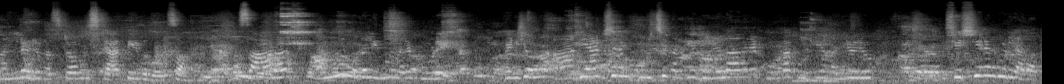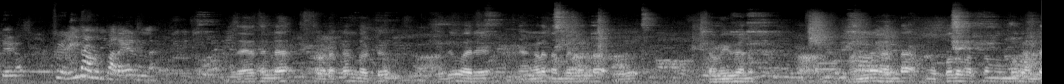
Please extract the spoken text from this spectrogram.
നല്ലൊരു റെസ്റ്റോറന്റ് സ്റ്റാർട്ട് ചെയ്ത ദിവസമാണ്. അപ്പോൾ സാറ് അന്ന് മുതൽ ഇന്ന് വരെ കൂടെ അപ്പൊ എനിക്കൊന്ന് ആദ്യാക്ഷരം കുറിച്ച് നൽകിയ ഗുരുനാഥനെ കൂടെ കൂട്ടിയ വലിയൊരു ഏഹ്, ശിഷ്യനും കൂടിയാണ് അദ്ദേഹം. അപ്പോൾ എന്താണ് പറയാനുള്ളത്? അദ്ദേഹത്തിന്റെ തുടക്കം തൊട്ട് ഇതുവരെ ഞങ്ങൾ തമ്മിലുള്ള ഒരു സമീപനം അന്ന് കണ്ട മുപ്പത് വർഷം മുമ്പ് കണ്ട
